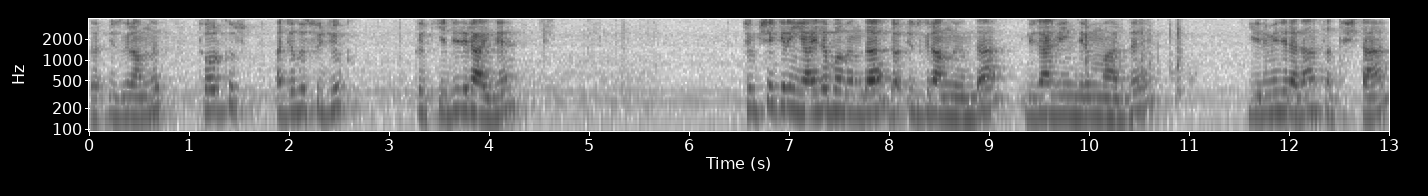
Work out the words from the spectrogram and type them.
400 gramlık. Torkus acılı sucuk 47 liraydı. Türk Şeker'in yayla balında 400 gramlığında güzel bir indirim vardı. 20 liradan satışta.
